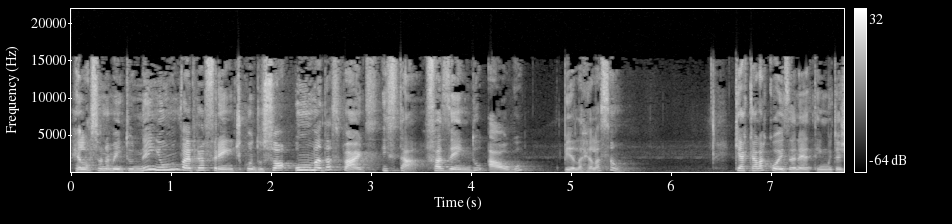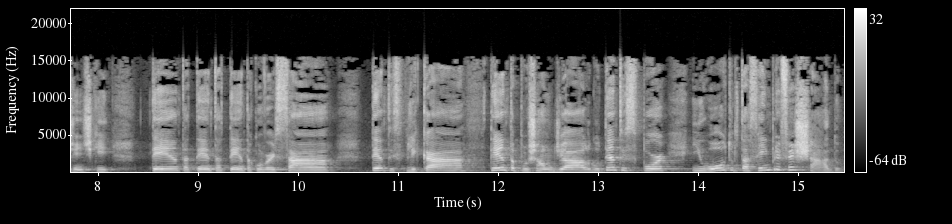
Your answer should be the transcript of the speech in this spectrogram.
relacionamento nenhum vai para frente quando só uma das partes está fazendo algo pela relação. Que é aquela coisa, né? Tem muita gente que tenta, tenta, tenta conversar, tenta explicar, tenta puxar um diálogo, tenta expor e o outro tá sempre fechado.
